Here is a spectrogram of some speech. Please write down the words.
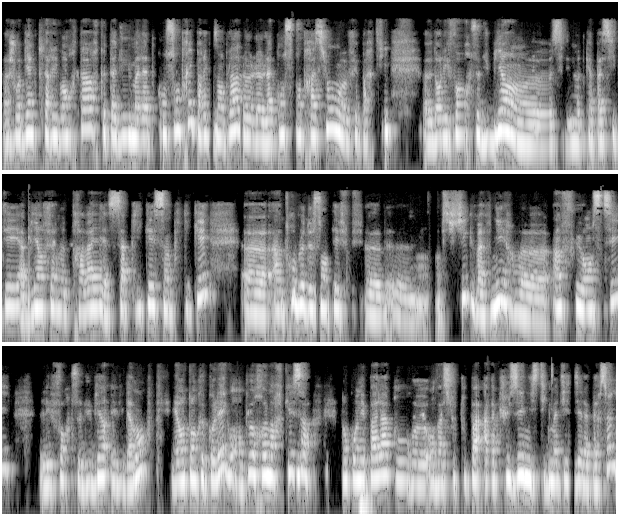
bah, je vois bien que tu arrives en retard, que tu as du mal à te concentrer, par exemple. Hein, la concentration euh, fait partie euh, dans les forces du bien. Euh, c'est notre capacité à bien faire notre travail, à s'appliquer, s'impliquer. un trouble de santé psychique va venir influencer les forces du bien, évidemment. Et en tant que collègue, on peut remarquer ça. Donc, on n'est pas là pour, on va surtout pas accuser ni stigmatiser la personne,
